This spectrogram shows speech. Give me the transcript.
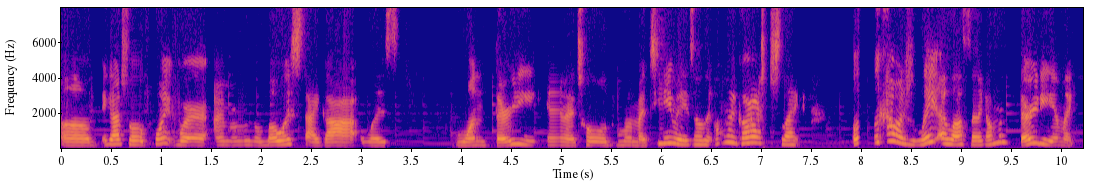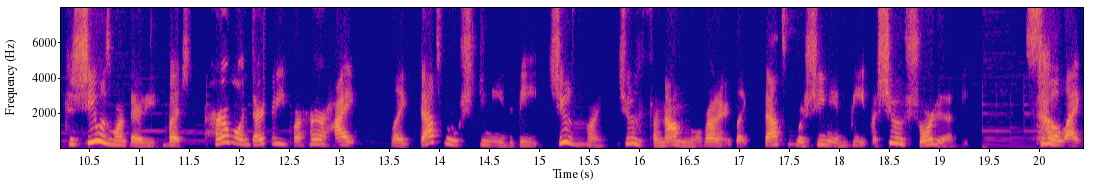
um it got to a point where I remember the lowest I got was 130 and I told one of my teammates I was like oh my gosh like look how much weight I lost. Like I'm 130 and like because she was 130, but her 130 for her height, like that's where she needed to be. She was like she was a phenomenal runner. Like that's where she needed to be, but she was shorter than me. So like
